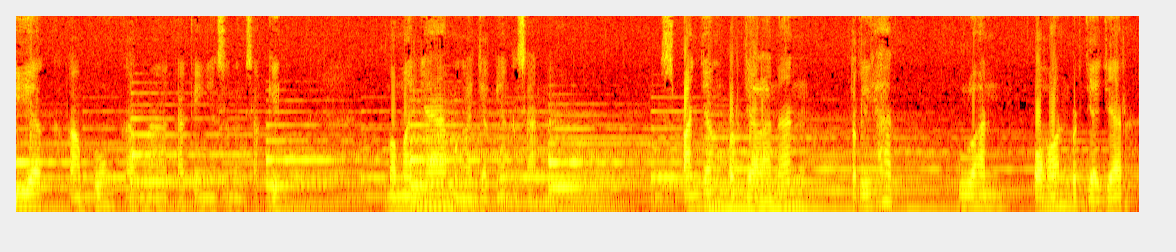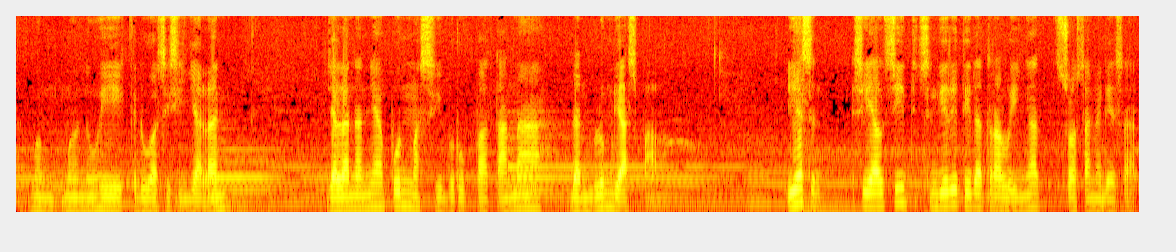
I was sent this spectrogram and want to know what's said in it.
ia ke kampung karena kakeknya sedang sakit. Mamanya mengajaknya ke sana. Sepanjang perjalanan terlihat puluhan pohon berjajar memenuhi kedua sisi jalan. Jalanannya pun masih berupa tanah dan belum diaspal. Ia CLC sendiri tidak terlalu ingat suasana desa.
